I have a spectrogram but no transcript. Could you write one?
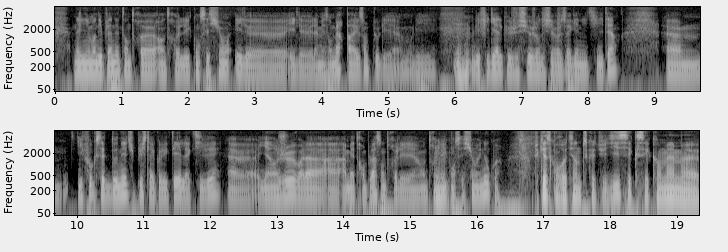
alignement des planètes entre entre les concessions et le et le, la maison mère, par exemple, ou les les, mhm. les filiales que je suis aujourd'hui chez Volkswagen Utilitaire. Euh, il faut que cette donnée, tu puisses la collecter et l'activer. Euh, il y a un jeu voilà, à, mettre en place entre, les, entre les mhm. concessions et nous. Quoi. En tout cas, ce qu'on retient de ce que tu dis, c'est que c'est quand même euh,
